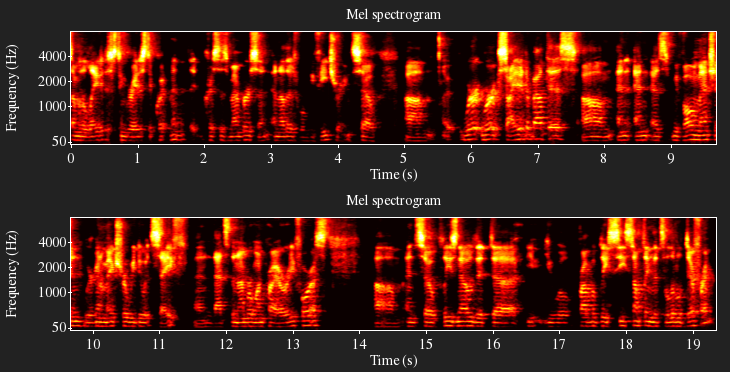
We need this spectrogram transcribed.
some of the latest and greatest equipment that Chris's members and, and others will be featuring. So um, we're, we're excited about this. Um, and, and as we've all mentioned, we're going to make sure we do it safe. And that's the number one priority for us. Um, and so please know that uh, you, you will probably see something that's a little different,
